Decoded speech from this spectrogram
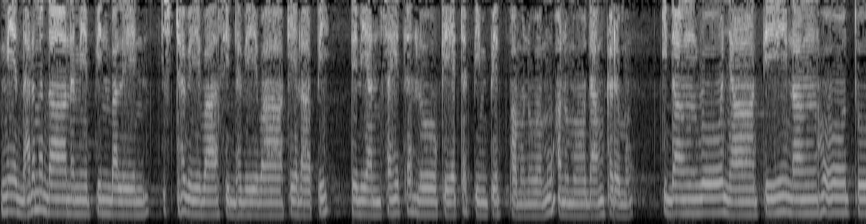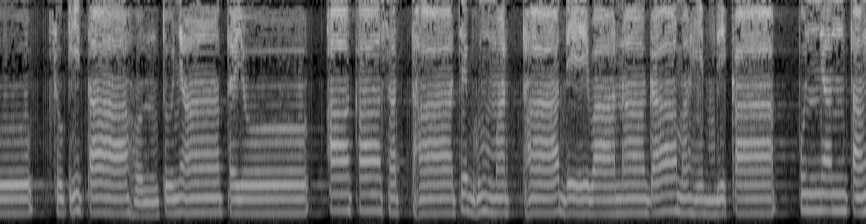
මේ ධර්ම දානමේ පින් බලයෙන් ඉෂ්ඨ වේවා සිද්ධ වේවා කියලා අපි දෙවියන් සහිත ලෝකයට පින්පෙත් පමුණුවමු අනුමෝදන් කරමු. ඉදං වූ ඥාතිනං හෝතු සුඛිතා හොන්තු ඥාතයෝ ආකාසට්ඨා ච භුම්මට්ඨා දේවානාගා මහිද්దికා පුඤ්ඤන්තං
